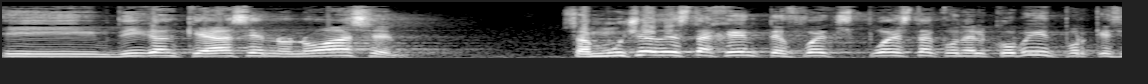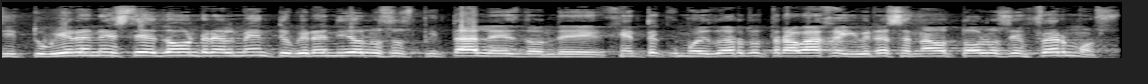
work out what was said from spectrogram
Y digan que hacen o no hacen. O sea, mucha de esta gente fue expuesta con el COVID, porque si tuvieran este don realmente, hubieran ido a los hospitales donde gente como Eduardo trabaja y hubiera sanado a todos los enfermos.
